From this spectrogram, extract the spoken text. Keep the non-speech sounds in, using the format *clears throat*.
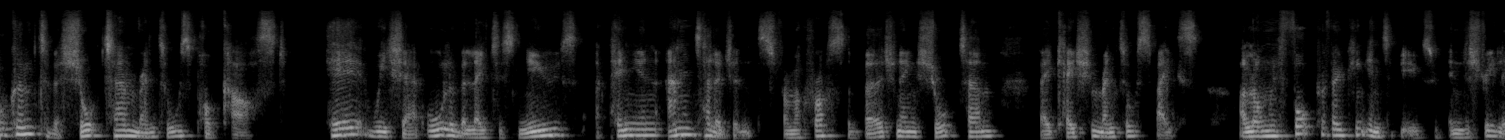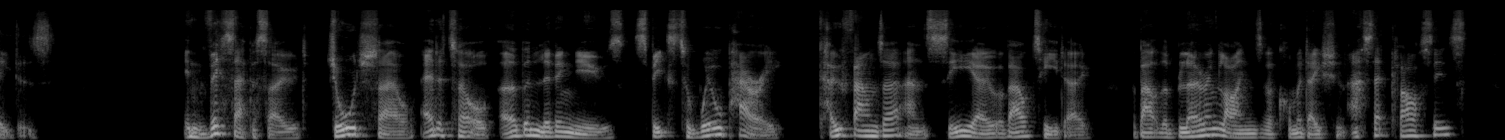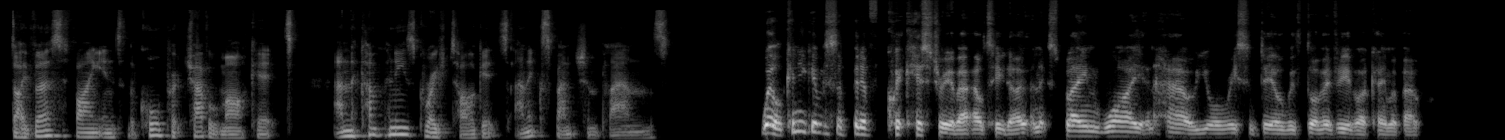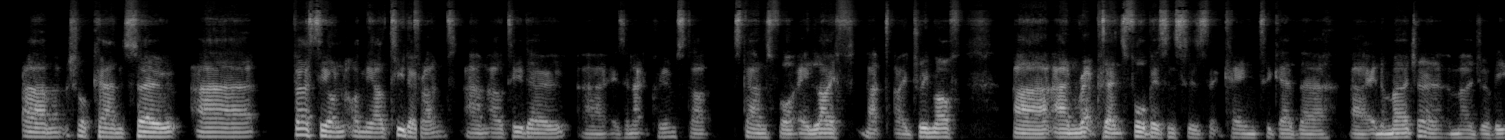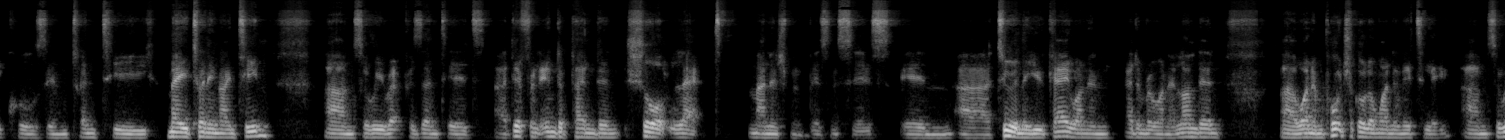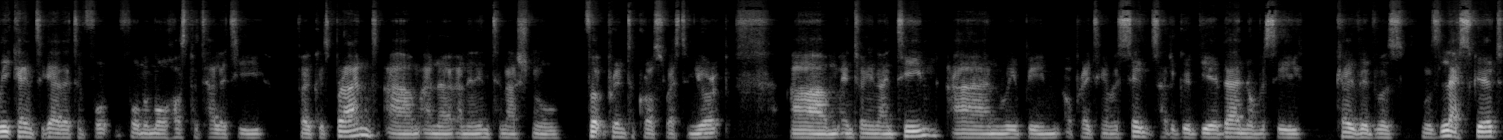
Welcome to the Short Term Rentals podcast. Here we share all of the latest news, opinion, and intelligence from across the burgeoning short term vacation rental space, along with thought provoking interviews with industry leaders. In this episode, George Sale, editor of Urban Living News, speaks to Will Parry, co founder and CEO of Altido, about the blurring lines of accommodation asset classes diversifying into the corporate travel market, and the company's growth targets and expansion plans. Will, can you give us a bit of quick history about Altido and explain why and how your recent deal with Dove Vivo came about? Um, sure can. So, uh, firstly, on, on the Altido front, um, Altido uh, is an acronym, start, stands for A Life That I Dream of uh, and represents four businesses that came together uh, in a merger, a merger of equals in 20 May 2019. Um, so we represented uh, different independent short let management businesses in uh, two in the UK, one in Edinburgh, one in London, uh, one in Portugal, and one in Italy. Um, so we came together to for, form a more hospitality focused brand um, and, a, and, an international footprint across Western Europe um, in 2019, and we've been operating ever since. Had a good year then. Obviously, COVID was was less good,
